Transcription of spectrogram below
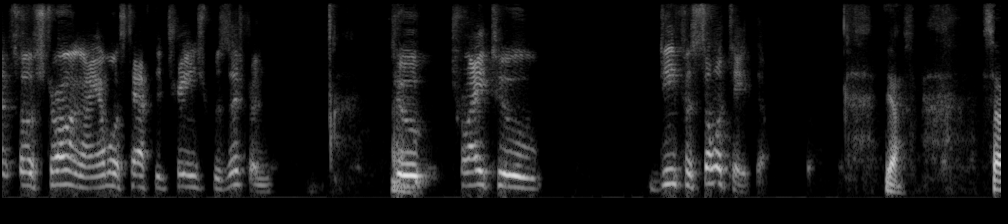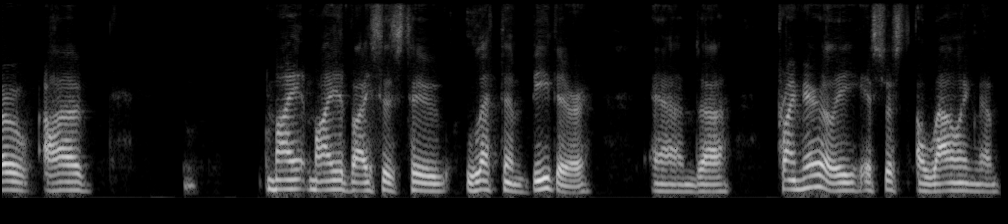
on so strong. I almost have to change position to try to defacilitate them. Yes. So uh, my my advice is to let them be there, and uh, primarily it's just allowing them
